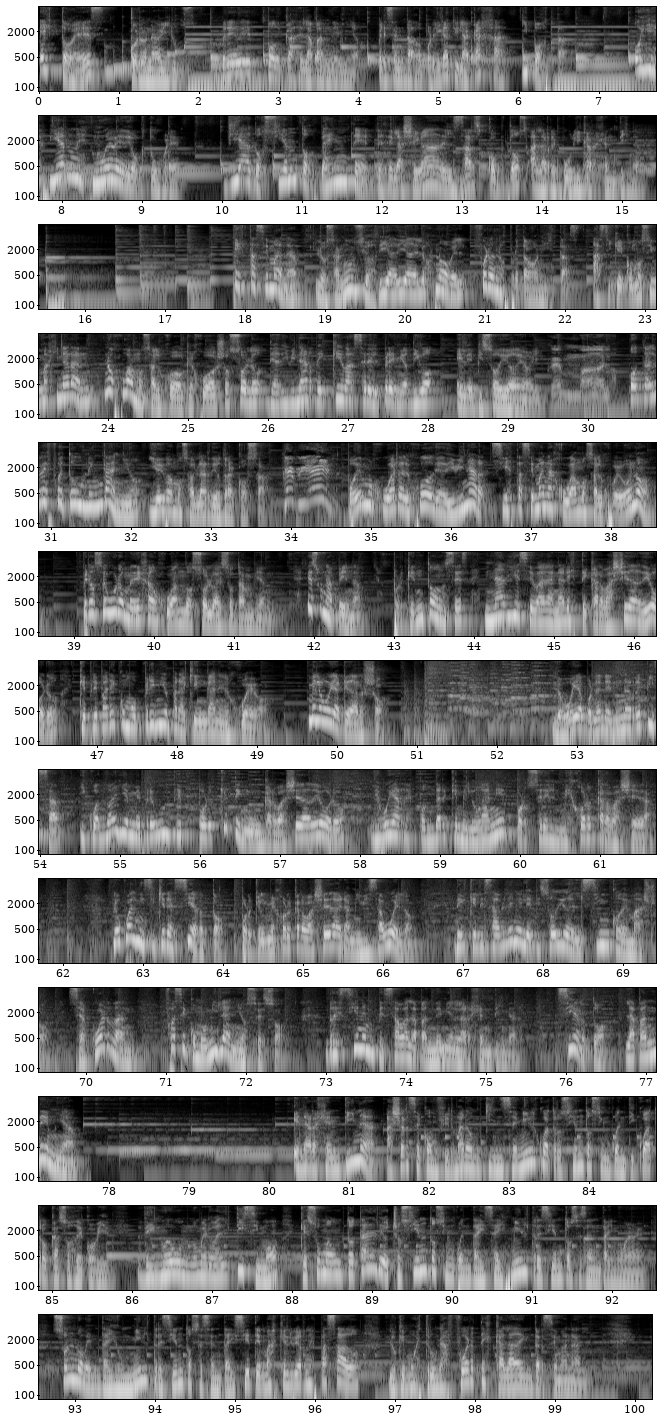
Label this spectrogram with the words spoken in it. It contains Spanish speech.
Esto es Coronavirus, breve podcast de la pandemia, presentado por El Gato y la Caja y Posta. Hoy es viernes 9 de octubre, día 220 desde la llegada del SARS-CoV-2 a la República Argentina. Esta semana, los anuncios día a día de los Nobel fueron los protagonistas, así que como se imaginarán, no jugamos al juego que juego yo solo de adivinar de qué va a ser el premio, digo, el episodio de hoy. ¡Qué mal! O tal vez fue todo un engaño y hoy vamos a hablar de otra cosa. ¡Qué bien! Podemos jugar al juego de adivinar si esta semana jugamos al juego o no, pero seguro me dejan jugando solo a eso también. Es una pena, porque entonces nadie se va a ganar este carballeda de oro que preparé como premio para quien gane el juego. Me lo voy a quedar yo. Lo voy a poner en una repisa y cuando alguien me pregunte por qué tengo un carballeda de oro, le voy a responder que me lo gané por ser el mejor carballeda. Lo cual ni siquiera es cierto, porque el mejor carballeda era mi bisabuelo, del que les hablé en el episodio del 5 de mayo. ¿Se acuerdan? Fue hace como mil años eso recién empezaba la pandemia en la Argentina. Cierto, la pandemia. En Argentina ayer se confirmaron 15.454 casos de COVID, de nuevo un número altísimo que suma un total de 856.369. Son 91.367 más que el viernes pasado, lo que muestra una fuerte escalada intersemanal.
